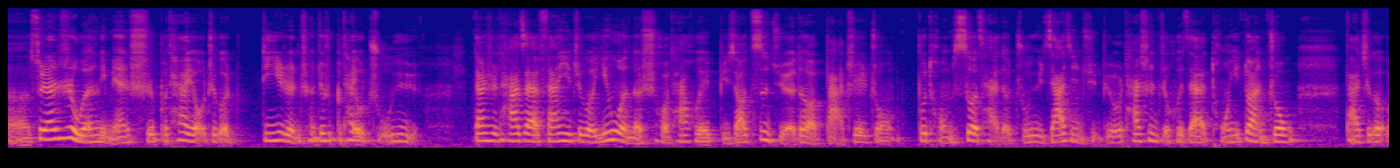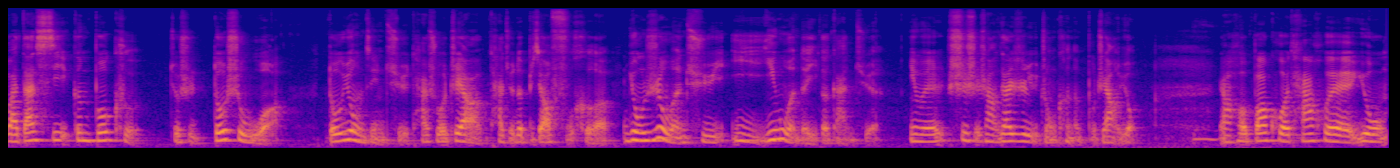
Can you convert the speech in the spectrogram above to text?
呃虽然日文里面是不太有这个第一人称，就是不太有主语。但是他在翻译这个英文的时候，他会比较自觉地把这种不同色彩的主语加进去。比如，他甚至会在同一段中把这个瓦达西跟 boku，就是都是我都用进去。他说这样他觉得比较符合用日文去译英文的一个感觉，因为事实上在日语中可能不这样用。然后包括他会用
